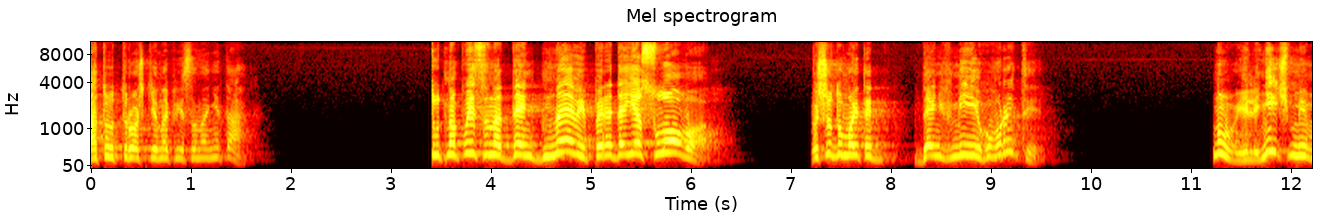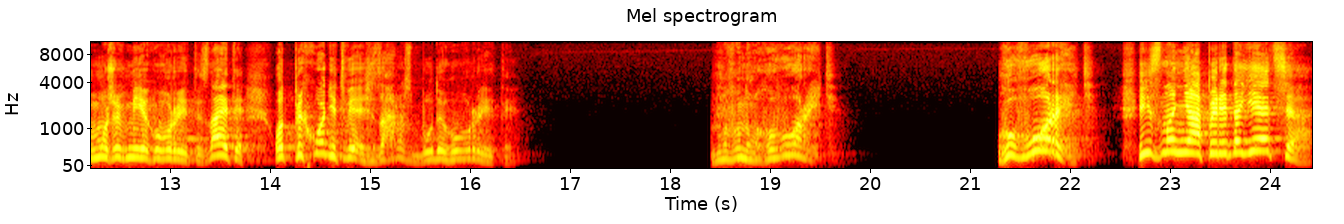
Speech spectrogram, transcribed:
А тут трошки написано не так. Тут написано день дневі передає слово. Ви що думаєте, день вміє говорити? Ну, і ніч може вміє говорити. Знаєте, от приходить віч, зараз буде говорити. Ну, воно говорить. Говорить. І знання передається.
